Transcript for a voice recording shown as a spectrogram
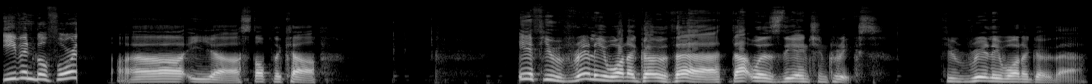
Even before Uh yeah, stop the cap. If you really want to go there, that was the ancient Greeks. If you really want to go there.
